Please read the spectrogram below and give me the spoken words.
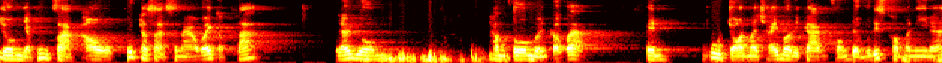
โยมอย่าเพิ่งฝากเอาพุทธศาสนาไว้กับพระ แล้วโยมทำตัวเหมือนกับว่าเป็นผู้จรมาใช้บริการของ The Buddhist Company นะ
